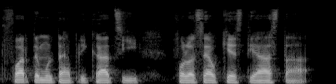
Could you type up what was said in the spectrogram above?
foarte multe aplicații foloseau chestia asta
